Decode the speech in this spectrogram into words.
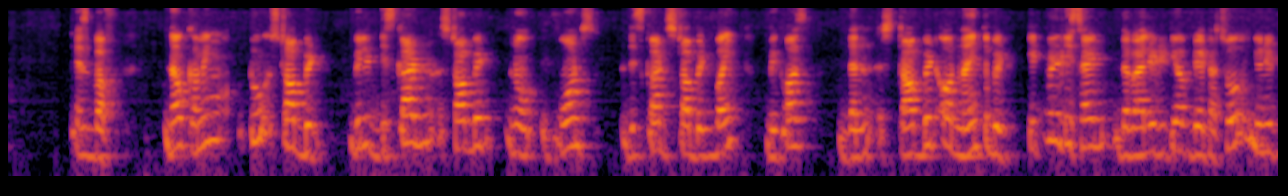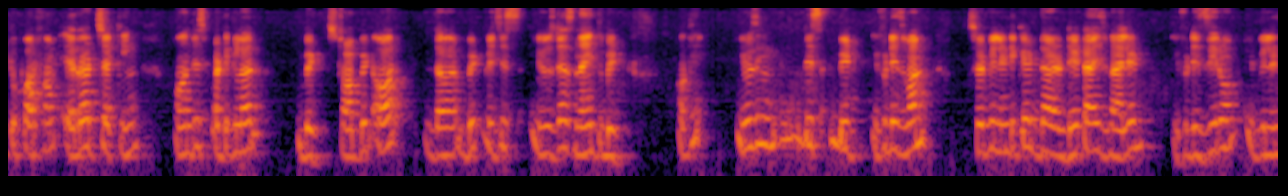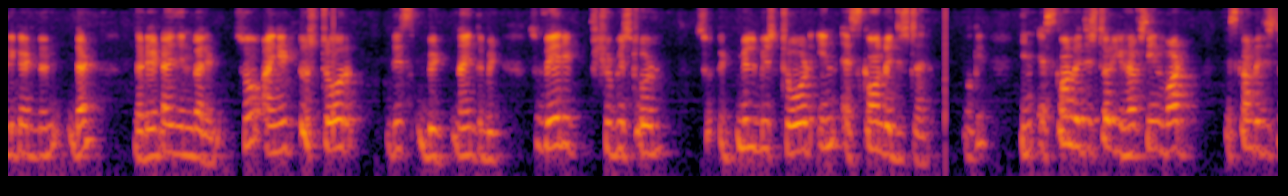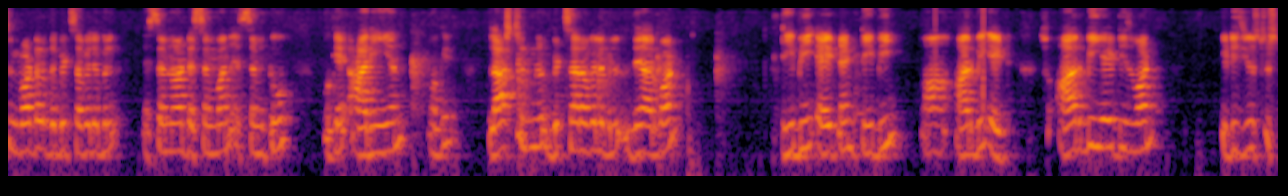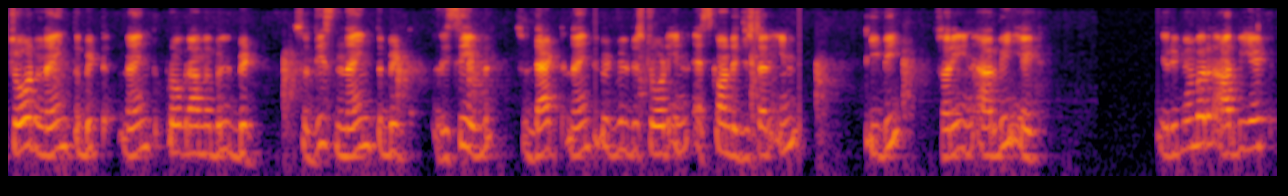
SBUF. Now coming to stop bit, will it discard stop bit? No, it won't discard stop bit. Why? Because then stop bit or ninth bit, it will decide the validity of data. So you need to perform error checking on this particular bit, stop bit or the bit which is used as ninth bit. Okay, using this bit, if it is one, so it will indicate the data is valid. If it is zero, it will indicate that the data is invalid. So I need to store this bit ninth bit. So where it should be stored? So it will be stored in scon register okay? In scon register you have seen what scon register what are the bits available? Sm0 sm1 sm2 okay? Ren okay? Last bits are available. They are what? Tb8 and tb uh, rb8 so rb8 is what? It is used to store ninth bit ninth programmable bit. So this ninth bit received. So that ninth bit will be stored in scon register in tb sorry in rb8 you remember rb8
